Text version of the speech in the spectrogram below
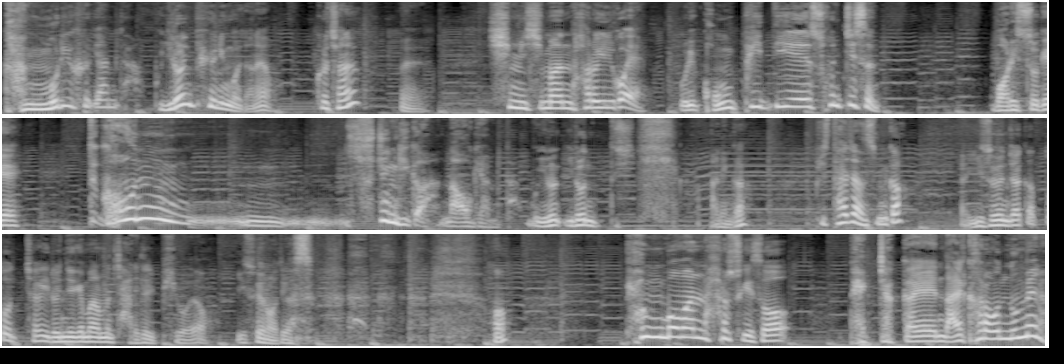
강물이 흐르게 합니다. 뭐 이런 표현인 거잖아요. 그렇잖아요? 네. 심심한 하루 일과에 우리 공피디의 손짓은 머릿속에 뜨거운 수증기가 나오게 합니다. 뭐 이런 이런 뜻이 아닌가? 비슷하지 않습니까? 이소연 작가 또 제가 이런 얘기만 하면 자리를 비워요. 이소연 어디 갔어? 어? 평범한 하루 속에서 백 작가의 날카로운 눈매는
